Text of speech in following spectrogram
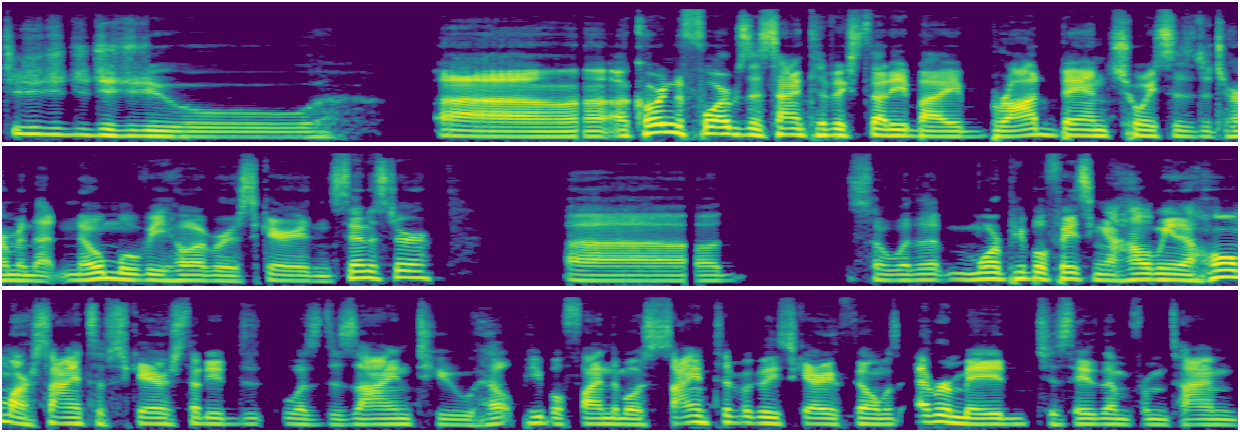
uh, according to Forbes, a scientific study by Broadband Choices determined that no movie, however, is scarier than Sinister. Uh, so, with more people facing a Halloween at home, our Science of Scare study d- was designed to help people find the most scientifically scary films ever made to save them from time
